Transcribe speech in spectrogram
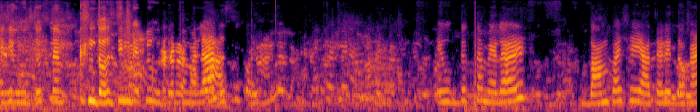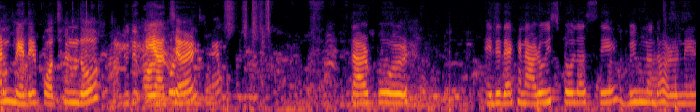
এই যে উদ্যোক্তা দশ দিন ব্যাপী উদ্যোক্তা মেলা আছে এই উদ্যোক্তা মেলার বাম পাশে আচারের দোকান মেয়েদের পছন্দ এই আচার তারপর এই যে দেখেন আরও স্টল আছে বিভিন্ন ধরনের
